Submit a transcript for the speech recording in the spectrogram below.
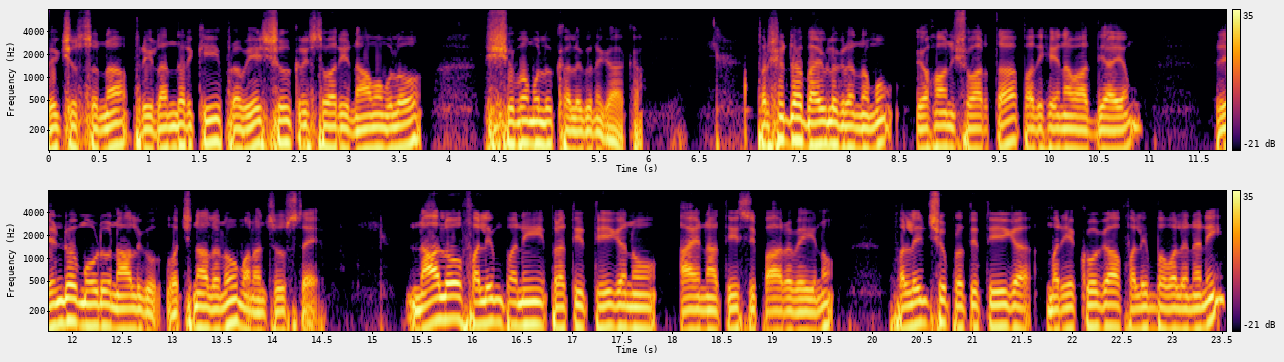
వీక్షిస్తున్న ప్రియులందరికీ ప్రవేశు క్రీస్తువారి నామములో శుభములు కలుగునుగాక. పరిశుద్ధ బైబిల్ గ్రంథము యోహాన్ స్వార్త పదిహేనవ అధ్యాయం రెండు మూడు నాలుగు వచనాలను మనం చూస్తే నాలో ఫలింపని ప్రతి తీగను ఆయన తీసి పారవేయును. ఫలించు ప్రతి తీగ మరి ఎక్కువగా ఫలింపవలనని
